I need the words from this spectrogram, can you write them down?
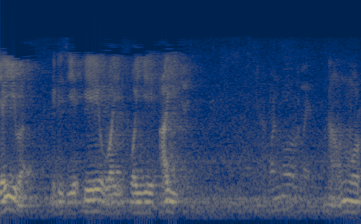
यैव It is A Y Y A I. One more line. Now, one more.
